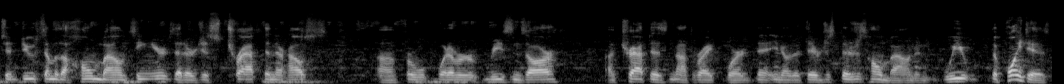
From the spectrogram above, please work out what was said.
to do some of the homebound seniors that are just trapped in their house uh, for whatever reasons are. Uh, trapped is not the right word. You know that they're just they're just homebound, and we. The point is,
